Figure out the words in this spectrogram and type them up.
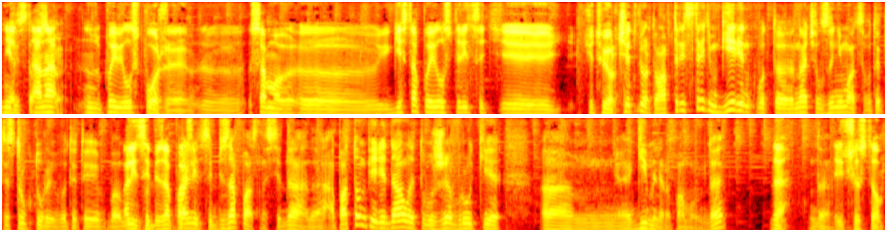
Нет, гестаповская. она м, появилась позже. Э, Само э, гестапо появилась в 34 Четвертом. А в 33-м Геринг вот э, начал заниматься вот этой структурой, вот этой... э, Полиции безопасности. Полиции безопасности, да, да. А потом передал это уже в руки эм, э, Гиммлера, по-моему, да? Да, Да. в 36-м.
